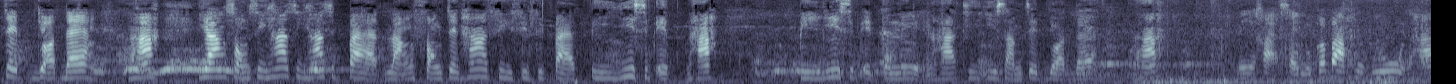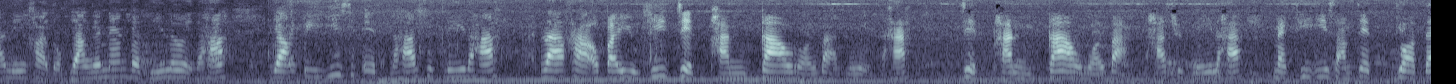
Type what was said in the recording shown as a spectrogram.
37หยอดแดงนะคะ ยาง 245 458 หลัง 275 40 18 ปี 21 นะคะ ปี 21 กันเลยนะคะ TE 37หยอดแดงนะคะ นี่ค่ะ ใส่ลูกกระบะ6ลูนะคะ นี่ค่ะ ดอกยางแน่นๆ แบบนี้เลยนะคะ ยางปี 21 นะคะ ชุดนี้นะคะ ราคาเอาไปอยู่ที่ 7,900 บาทเลยนะคะ 7,900 บาทนะคะชุดนี้นะคะ Mac TE 37ยอดแด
